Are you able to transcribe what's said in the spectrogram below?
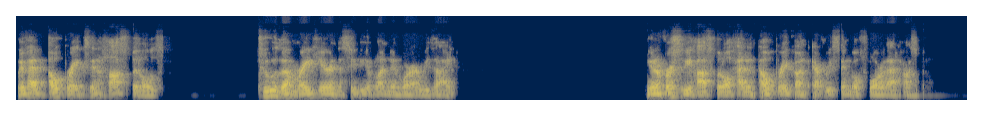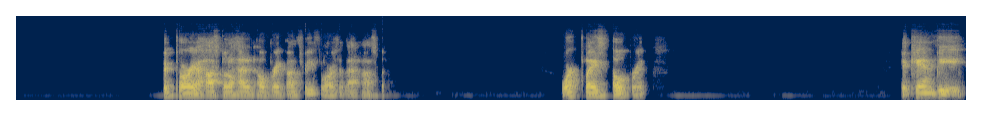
We've had outbreaks in hospitals two of them right here in the city of London where I reside. University Hospital had an outbreak on every single floor of that hospital. Victoria Hospital had an outbreak on three floors of that hospital. Workplace outbreaks It can be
